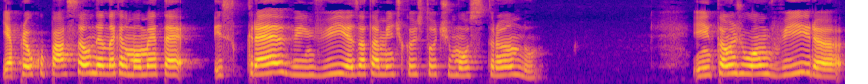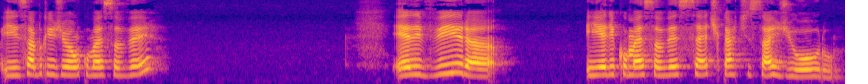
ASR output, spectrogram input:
E a preocupação dele naquele momento é escreve, envia exatamente o que eu estou te mostrando. E então João vira e sabe o que João começa a ver? Ele vira e ele começa a ver sete cartiçais de ouro.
